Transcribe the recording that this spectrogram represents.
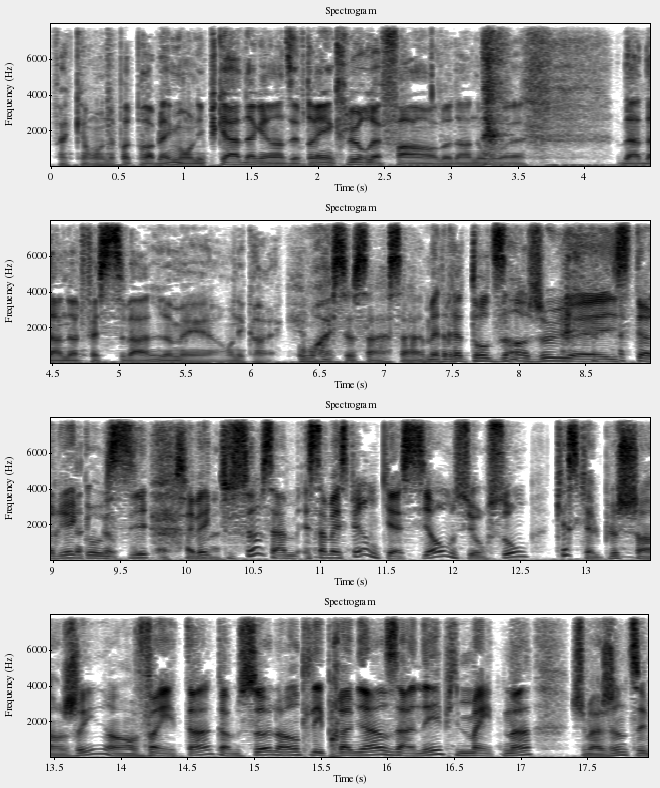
Fait qu'on n'a pas de problème. On n'est plus capable d'agrandir. Il faudrait inclure le phare là, dans nos dans, notre festival, là, mais on est correct. Ouais, ça, ça, ça amènerait d'autres enjeux euh, historiques aussi. Avec tout ça, ça, ça m'inspire une question, Monsieur Rousseau. Qu'est-ce qui a le plus changé en 20 ans comme ça, là, entre les premières années puis maintenant? J'imagine, c'est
